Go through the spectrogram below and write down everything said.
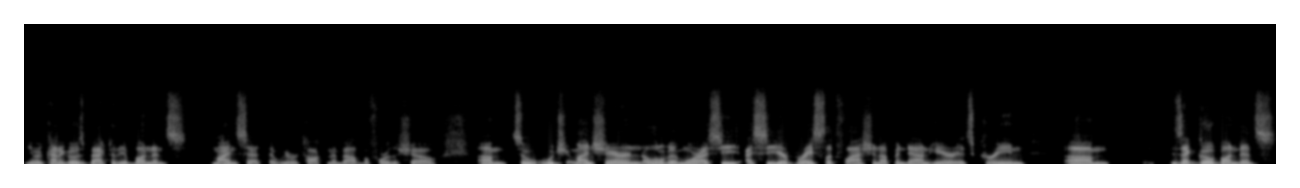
you know it kind of goes back to the abundance mindset that we were talking about before the show. Um, so would you mind sharing a little bit more? I see i see your bracelet flashing up and down here it's green um, is that go abundance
